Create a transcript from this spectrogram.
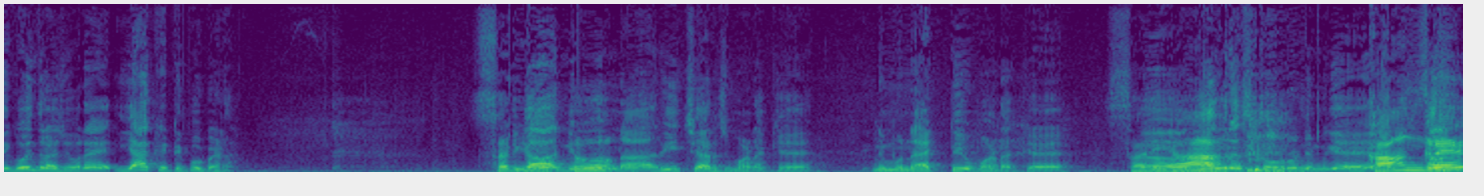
ಗೋವಿಂದರಾಜ್ ಅವರೇ ಯಾಕೆ ಟಿಪ್ಪು ಬೇಡ? ಸರಿ ಈಗ ನಿಮ್ಮನ್ನ ರೀಚಾರ್ಜ್ ಮಾಡಕ್ಕೆ ನಿಮ್ಮನ್ನ ಆಕ್ಟಿವ್ ಮಾಡಕ್ಕೆ ಕಾಂಗ್ರೆಸ್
